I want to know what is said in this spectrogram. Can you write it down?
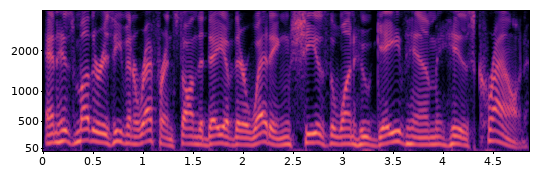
and his mother is even referenced on the day of their wedding. She is the one who gave him his crown.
